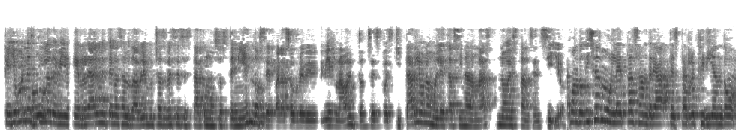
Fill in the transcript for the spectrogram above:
que lleva un estilo de vida que realmente no es saludable muchas veces está como sosteniéndose para sobrevivir, ¿no? Entonces, pues quitarle una muleta así nada más no es tan sencillo. Cuando dices muletas, Andrea, te estás refiriendo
